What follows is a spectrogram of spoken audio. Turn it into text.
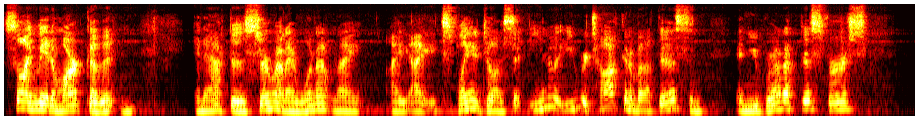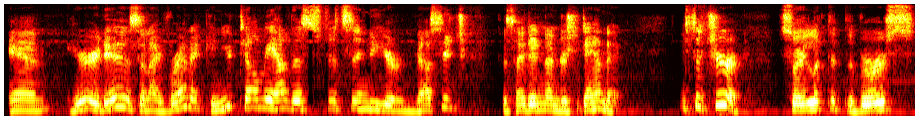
So I made a mark of it, and, and after the sermon, I went up and I, I, I explained it to him. I said, you know, you were talking about this, and and you brought up this verse, and here it is, and I've read it. Can you tell me how this fits into your message? Because I didn't understand it. He said, sure. So he looked at the verse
